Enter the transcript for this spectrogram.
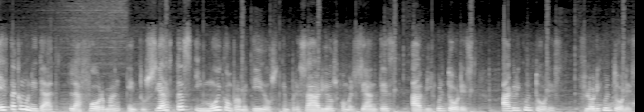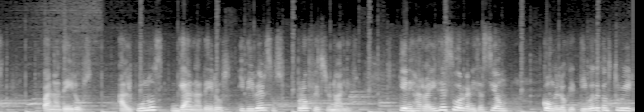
Esta comunidad la forman entusiastas y muy comprometidos empresarios, comerciantes, avicultores, agricultores, floricultores, panaderos, algunos ganaderos y diversos profesionales, quienes a raíz de su organización con el objetivo de construir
